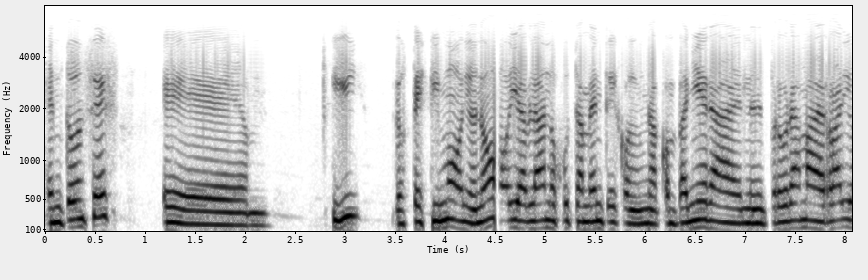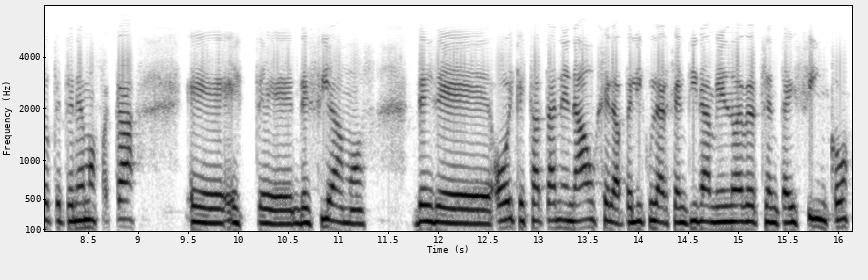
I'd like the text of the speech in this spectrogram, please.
Entonces, eh, y los testimonios, ¿no? Hoy hablando justamente con una compañera en el programa de radio que tenemos acá, eh, este, decíamos, desde hoy que está tan en auge la película Argentina 1985,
